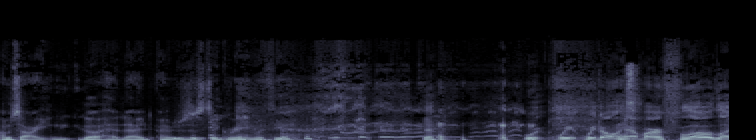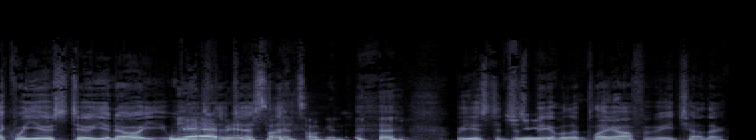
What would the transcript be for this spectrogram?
I'm sorry. Go ahead. I, I was just agreeing with you. yeah. we, we, we don't have our flow like we used to. You know. We yeah, man. Just, it's, it's all good. we used to just Jeez, be able to play off of each other.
